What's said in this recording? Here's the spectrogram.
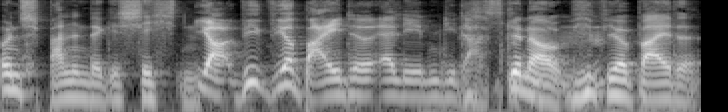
und spannende Geschichten. Ja, wie wir beide erleben die das. Genau, wie wir beide.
